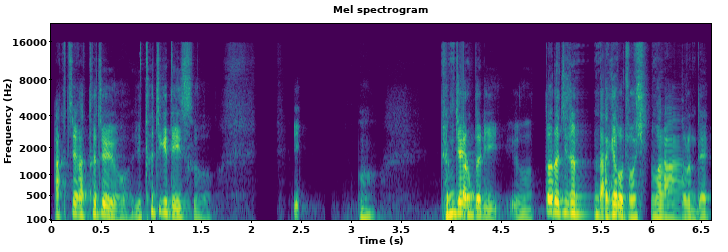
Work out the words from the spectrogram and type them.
악재가 터져요. 이 터지게 돼 있어. 이, 어, 병장들이 어, 떨어지는 낙엽을 조심하라. 그런데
